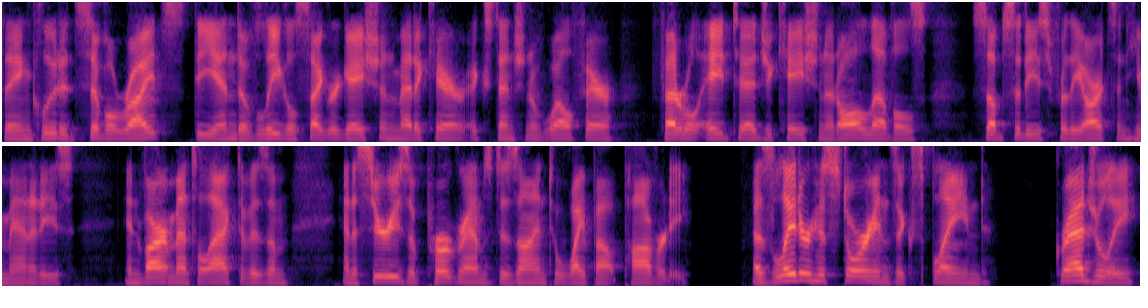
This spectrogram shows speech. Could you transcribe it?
They included civil rights, the end of legal segregation, Medicare, extension of welfare, federal aid to education at all levels, subsidies for the arts and humanities, environmental activism, and a series of programs designed to wipe out poverty. As later historians explained, gradually,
